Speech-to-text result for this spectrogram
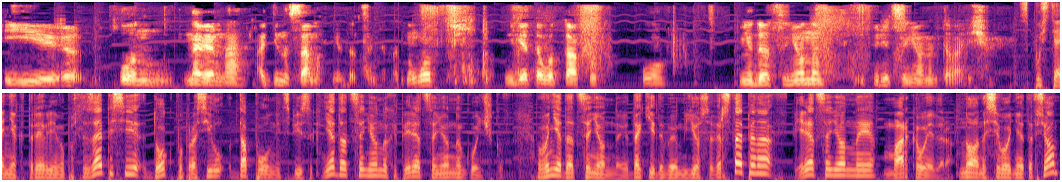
И э, он, наверное, один из самых недооцененных. Ну вот, где-то вот так вот по недооцененным и переоцененным товарищам. Спустя некоторое время после записи Док попросил дополнить список недооцененных и переоцененных гонщиков. В недооцененные докидываем Йоса Верстаппина, в переоцененные Марка Вебера. Ну а на сегодня это все.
